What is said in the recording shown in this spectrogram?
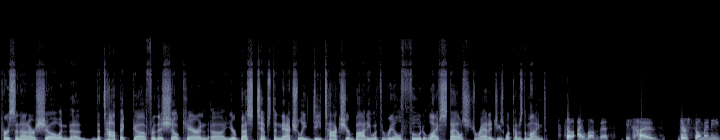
person on our show. And uh, the topic uh, for this show, Karen, uh, your best tips to naturally detox your body with real food lifestyle strategies. What comes to mind? So I love this because there's so many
